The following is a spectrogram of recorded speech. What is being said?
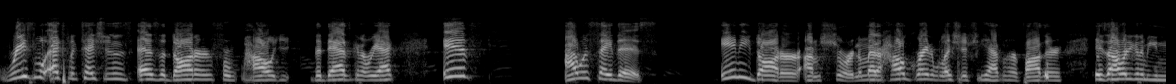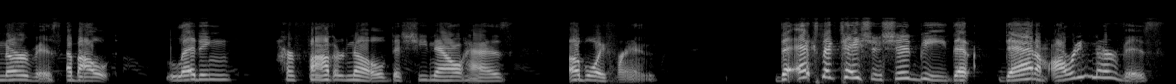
reasonable expectations as a daughter for how you, the dad's going to react. If I would say this, any daughter, I'm sure, no matter how great a relationship she has with her father, is already going to be nervous about letting her father know that she now has a boyfriend. The expectation should be that, Dad, I'm already nervous,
